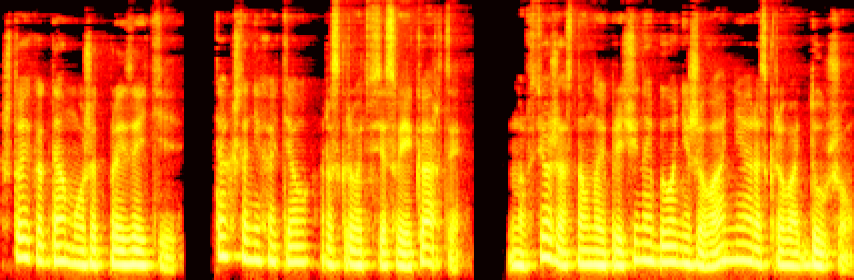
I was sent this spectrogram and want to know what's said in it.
что и когда может произойти, так что не хотел раскрывать все свои карты. Но все же основной причиной было нежелание раскрывать душу.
